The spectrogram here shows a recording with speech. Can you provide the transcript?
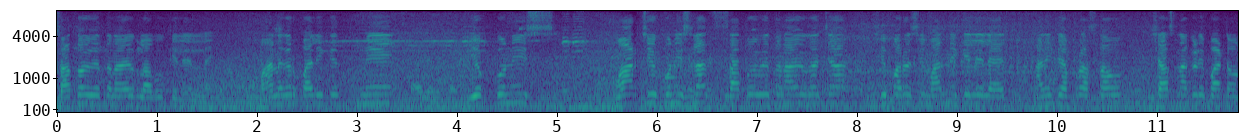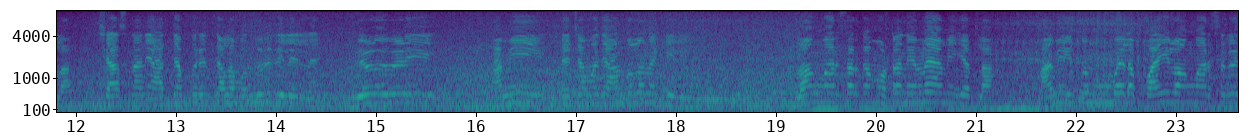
सातवा वेतन आयोग लागू केलेला नाही. महानगरपालिकेने एकोणीस मार्च एकोणीसला सातवा वेतन आयोगाच्या शिफारशी मान्य केलेल्या आहेत आणि त्या प्रस्ताव शासनाकडे पाठवला. शासनाने अद्यापपर्यंत त्याला मंजुरी दिलेली नाही. वेळोवेळी आम्ही त्याच्यामध्ये आंदोलनं केली. लाँग मार्चसारखा मोठा निर्णय आम्ही घेतला. आम्ही इथून मुंबईला पायी लाँग मार्च सगळे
